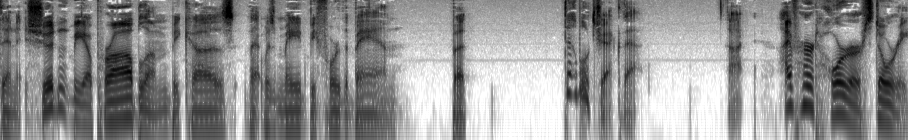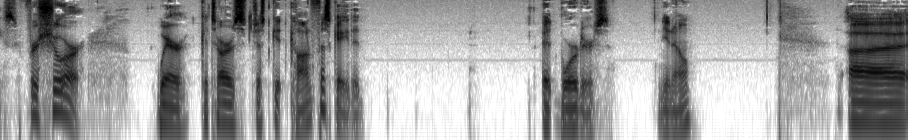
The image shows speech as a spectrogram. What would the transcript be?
then it shouldn't be a problem because that was made before the ban double check that. I've heard horror stories, for sure, where guitars just get confiscated at borders, you know? Uh,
